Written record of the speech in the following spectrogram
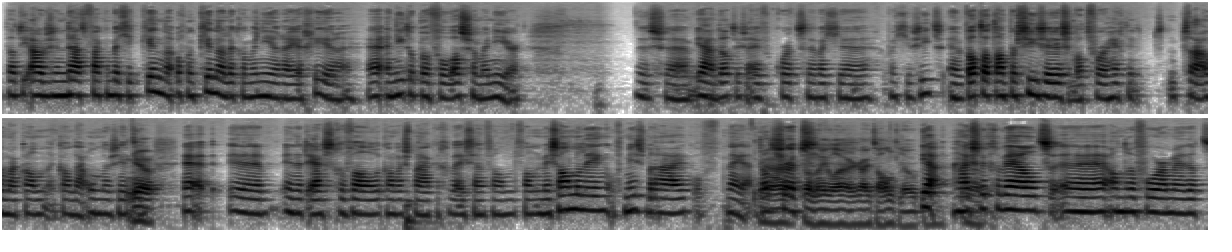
dat die ouders inderdaad vaak een beetje kinder, op een kinderlijke manier reageren. Hè, en niet op een volwassen manier. Dus uh, ja, dat is even kort uh, wat, je, wat je ziet. En wat dat dan precies is, wat voor trauma kan, kan daaronder zitten. Ja. Hè, uh, in het ergste geval kan er sprake geweest zijn van, van mishandeling of misbruik. Of, nou ja, dat ja, soort. kan heel erg uit de hand lopen. Ja, huiselijk ja. geweld, andere vormen. Dat,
